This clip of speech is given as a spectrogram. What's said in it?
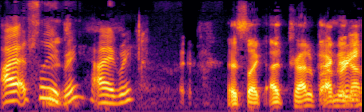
I actually Yes. agree. I agree. It's like I try to. I I, mean. I, I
